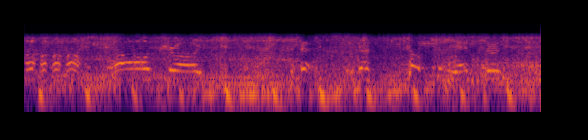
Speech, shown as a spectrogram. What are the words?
oh, Christ. Just come to the entrance.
